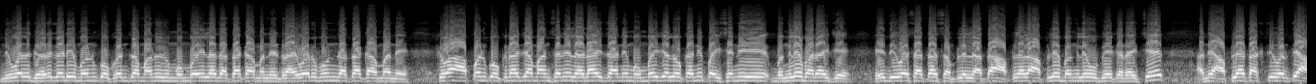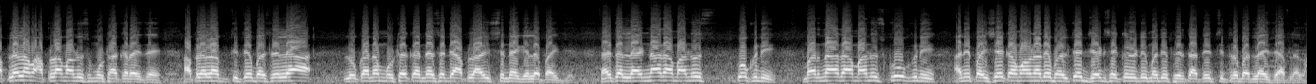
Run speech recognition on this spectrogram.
निवल घरगडी म्हणून कोकणचा माणूस मुंबईला जाता कामा नये ड्रायव्हर म्हणून जाता कामा नये किंवा आपण कोकणाच्या माणसाने लढायचं आणि मुंबईच्या लोकांनी पैशाने बंगले भरायचे हे दिवस आता संपलेले. आता आपल्याला आपले बंगले उभे करायचे आहेत आणि आपल्या ताकदीवरती आपल्याला आपला माणूस मोठा करायचा आहे. आपल्याला तिथे बसलेल्या लोकांना मोठं करण्यासाठी आपलं आयुष्य नाही गेलं पाहिजे. नाहीतर लढणारा माणूस कोकणी मरणारा माणूस कोकणी आणि पैसे कमावणारे भलतेच झेड सेक्युरिटीमध्ये फिरतात. हे चित्र बदलायचं आहे आपल्याला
